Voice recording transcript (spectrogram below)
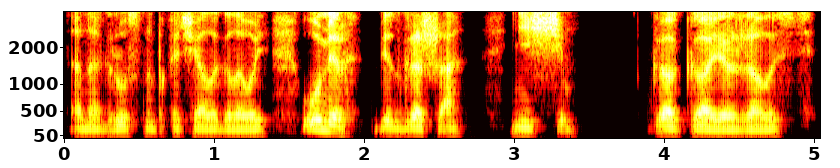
Она грустно покачала головой. Умер без гроша, нищим. Какая жалость!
